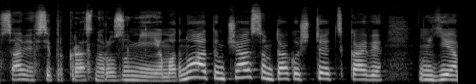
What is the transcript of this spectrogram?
Самі всі прекрасно розуміємо. Ну а тим часом також ще цікаві є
